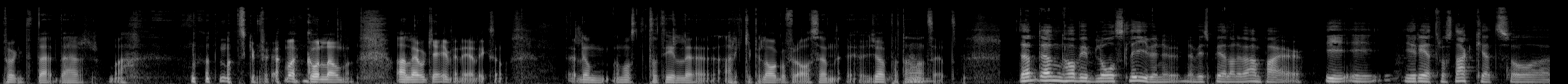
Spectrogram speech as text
punkt där, där man, man skulle behöva kolla om alla är okej okay med det. Liksom. Eller om man måste ta till eh, arkipelagofrasen, gör på ett mm. annat sätt. Den, den, har vi blåst liv i nu när vi spelade Vampire. I, i, i retrosnacket så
